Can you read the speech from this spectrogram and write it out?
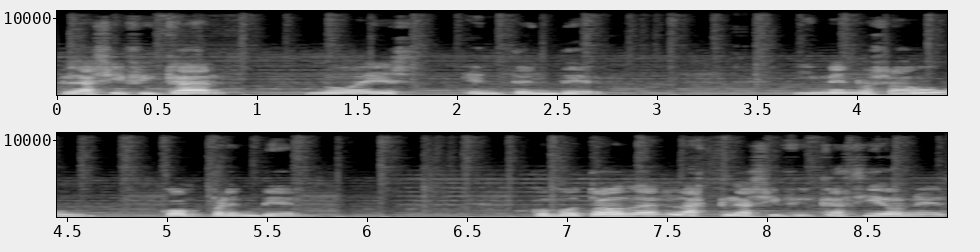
Clasificar no es entender, y menos aún comprender. Como todas las clasificaciones,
